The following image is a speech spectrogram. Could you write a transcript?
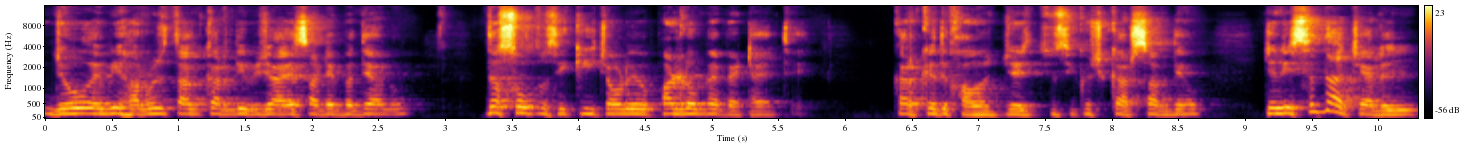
ਜੋ ਹੈ ਵੀ ਹਰ ਰੋਜ਼ ਤੰਗ ਕਰਨ ਦੀ ਬਜਾਏ ਸਾਡੇ ਬੰਦਿਆਂ ਨੂੰ ਦੱਸੋ ਤੁਸੀਂ ਕੀ ਚਾਹੁੰਦੇ ਹੋ ਪੜ੍ਹ ਲਓ, ਮੈਂ ਬੈਠਾ ਇੱਥੇ। ਕਰਕੇ ਦਿਖਾਓ ਜੇ ਤੁਸੀਂ ਕੁਝ ਕਰ ਸਕਦੇ ਹੋ। ਜਿਹਨੀ ਸਿੱਧਾ ਚੈਲੰਜ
